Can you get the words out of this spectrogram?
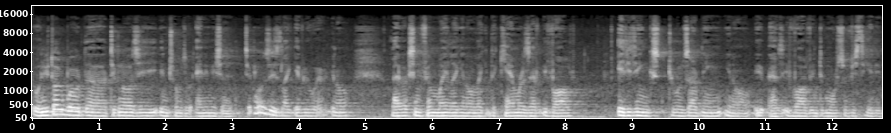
when you talk about uh, technology in terms of animation, technology is like everywhere. You know, live action film, like you know, like the cameras have evolved, editing tools are being, you know, it has evolved into more sophisticated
